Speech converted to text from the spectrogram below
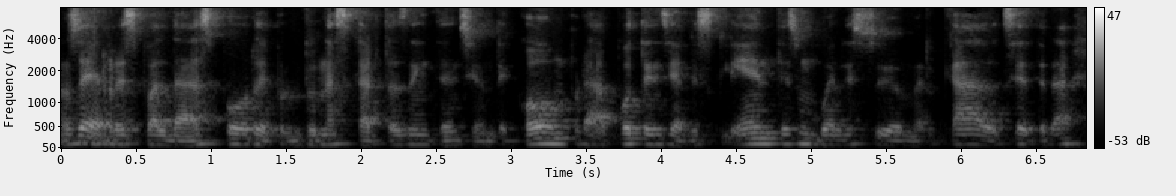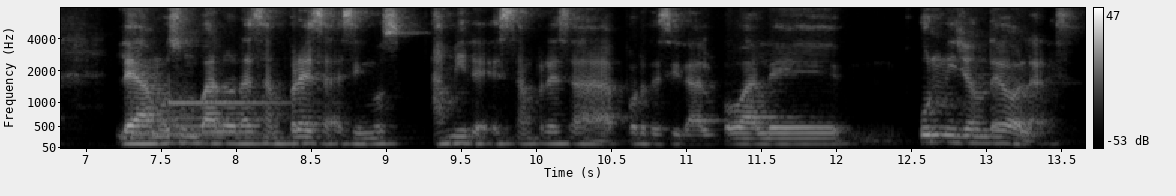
no sé, respaldadas por de pronto unas cartas de intención de compra, potenciales clientes, un buen estudio de mercado, etcétera, le damos un valor a esa empresa. Decimos, ah, mire, esta empresa, por decir algo, vale un millón de dólares,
